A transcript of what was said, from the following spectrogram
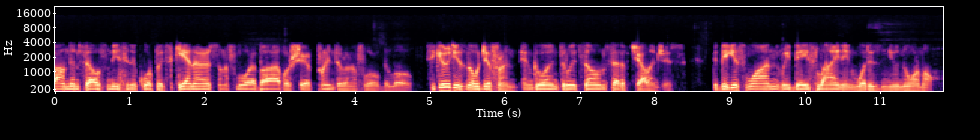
found themselves missing the corporate scanners on the floor above or shared printer on the floor below. Security is no different and going through its own set of challenges. The biggest one, rebaselining what is new normal.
